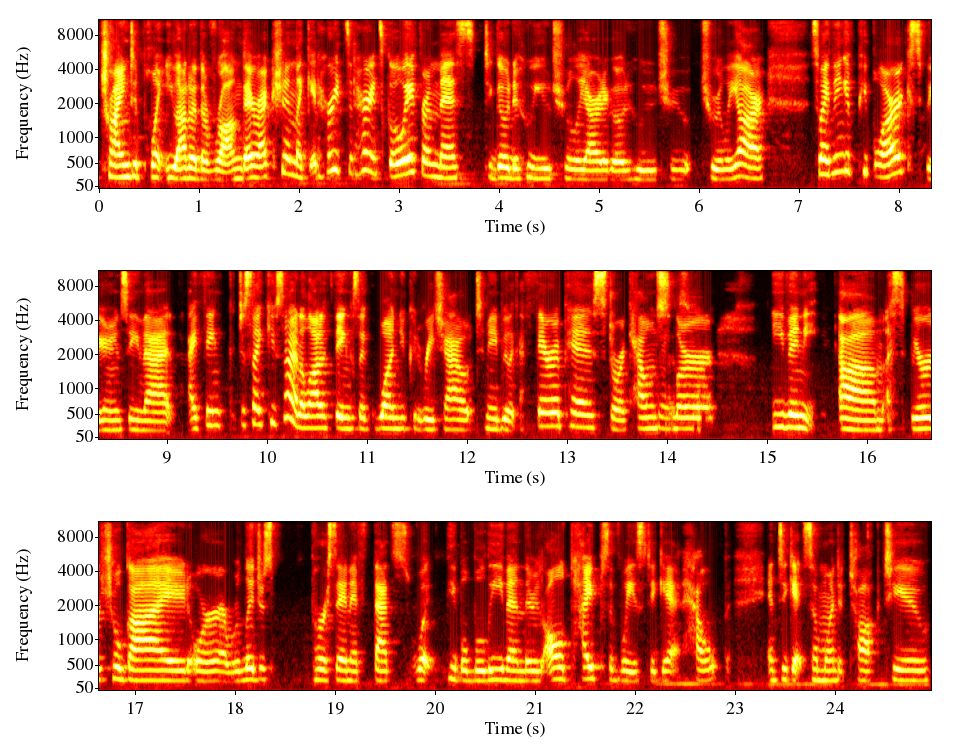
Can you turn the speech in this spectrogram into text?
trying to point you out of the wrong direction like it hurts it hurts go away from this to go to who you truly are to go to who you tru- truly are. So i think if people are experiencing that i think just like you said a lot of things like one you could reach out to maybe like a therapist or a counselor yes. even um, a spiritual guide or a religious person if that's what people believe in. There's all types of ways to get help and to get someone to talk to.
